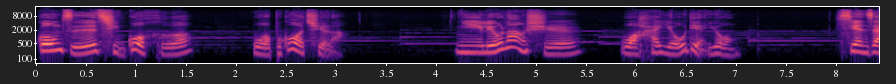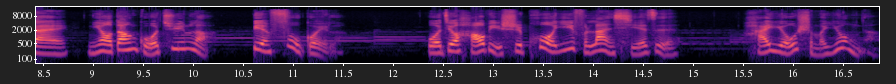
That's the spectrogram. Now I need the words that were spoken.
公子请过河，我不过去了。你流浪时我还有点用，现在你要当国君了，变富贵了，我就好比是破衣服烂鞋子，还有什么用呢？”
